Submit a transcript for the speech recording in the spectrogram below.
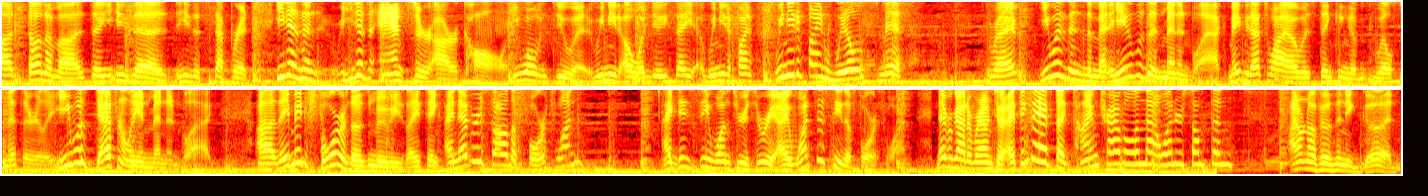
autónoma. So he's a he's a separate. He doesn't he doesn't answer our call. He won't do it. We need. Oh, what do you say? We need to find. We need to find Will Smith. Right? He was in the Men. He was in Men in Black. Maybe that's why I was thinking of Will Smith earlier. He was definitely in Men in Black. Uh, they made four of those movies. I think. I never saw the fourth one. I did see one through three. I want to see the fourth one. Never got around to it. I think they have like time travel in that one or something. I don't know if it was any good.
